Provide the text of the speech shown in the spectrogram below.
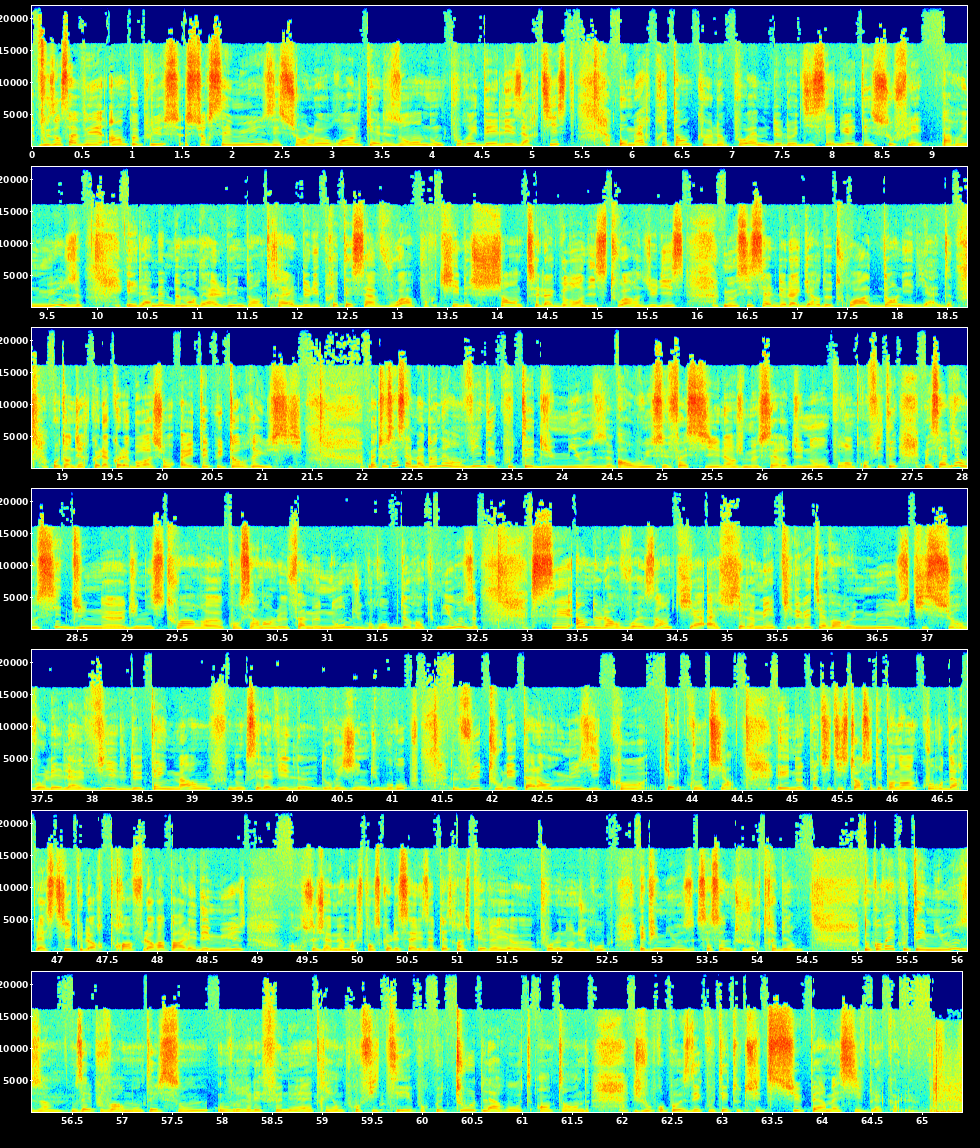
Vous en savez un peu plus sur ces muses et sur le rôle qu'elles ont donc pour aider les artistes. Homère prétend que le poème de l'Odyssée lui a été soufflé par une muse et il a même demandé à l'une d'entre elles de lui prêter sa voix pour qu'il chante la grande histoire d'Ulysse, mais aussi celle de la guerre de Troie dans l'Iliade. Autant dire que la collaboration a été plutôt réussie. Bah tout ça, ça m'a donné envie d'écouter du Muse. Ah oui, c'est facile, hein, je me sers du nom pour en profiter, mais ça vient aussi d'une d'une histoire euh, concernant le fameux nom du groupe de rock Muse. C'est un de leurs voisins qui a affirmé qu'il devait y avoir une muse qui survolait la ville de Teignmouth, donc c'est la ville d'origine du groupe, vu tous les talents musicaux qu'elle contient. Et une autre petite histoire, c'était pendant un cours d'art plastique, leur prof leur a parlé des muses. On sait jamais, moi je pense que ça les a peut-être inspirés euh, pour le nom du groupe. Et puis Muse, ça sonne toujours très bien. Donc on va écouter Muse, vous allez pouvoir monter le son, ouvrir les fenêtres et en profiter pour que toute la route entende. Je vous propose d'écouter tout de suite Supermassive Black Hole.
